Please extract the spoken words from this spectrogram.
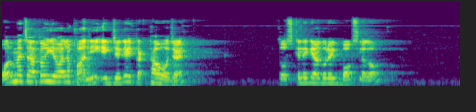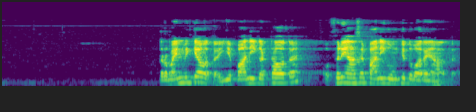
और मैं चाहता हूँ ये वाला पानी एक जगह इकट्ठा हो जाए। तो उसके लिए क्या करो, एक बॉक्स लगाओ। टर्बाइन में क्या होता है, ये पानी इकट्ठा होता है और फिर यहाँ से पानी घूम के दोबारा यहाँ आता है।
